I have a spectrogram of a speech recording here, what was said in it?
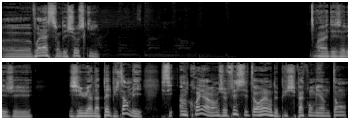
euh, voilà, ce sont des choses qui. Ouais, désolé, j'ai j'ai eu un appel. Putain, mais c'est incroyable. Hein. Je fais cet horaire depuis je sais pas combien de temps.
